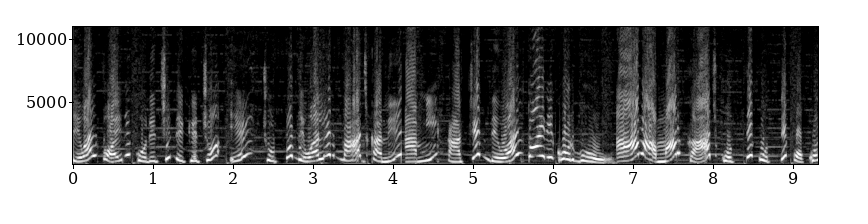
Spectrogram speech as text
দেওয়াল তৈরি করেছি দেখেছ? এই ছোট্ট দেওয়ালের মাঝখানে আমি কাঁচের দেওয়াল তৈরি করব। আর আমার কাজ করতে করতে কখন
